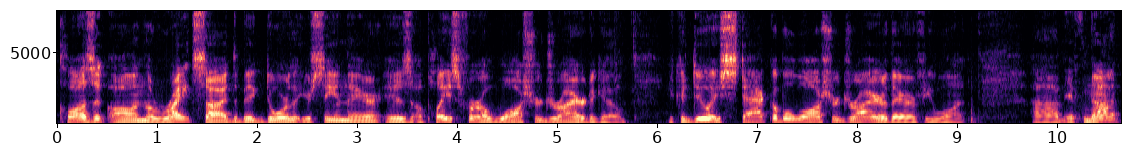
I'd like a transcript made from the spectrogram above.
Closet on the right side, the big door that you're seeing there, is a place for a washer dryer to go. You could do a stackable washer dryer there if you want. Um, if not,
